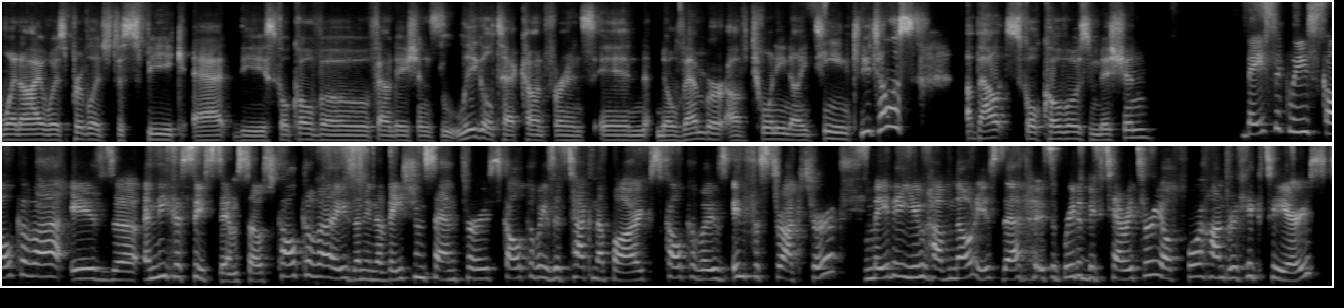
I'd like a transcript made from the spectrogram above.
when I was privileged to speak at the Skolkovo Foundation's Legal Tech Conference in November of 2019. Can you tell us about Skolkovo's mission? Basically, Skolkovo is uh, an ecosystem. So, Skolkovo is an innovation center. Skolkovo is a technopark. Skolkovo is infrastructure. Maybe you have noticed that it's a pretty big territory of 400 hectares.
